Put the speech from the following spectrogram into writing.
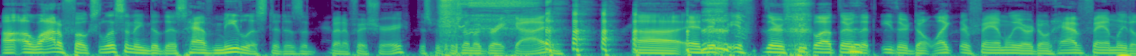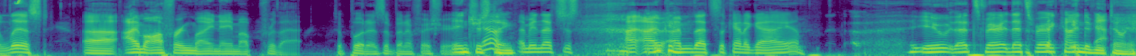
Uh, a lot of folks listening to this have me listed as a beneficiary just because I'm a great guy. And, uh, and if, if there's people out there that either don't like their family or don't have family to list, uh, I'm offering my name up for that to put as a beneficiary. Interesting. Yeah, I mean, that's just I, I, okay. I'm that's the kind of guy I am. You that's very that's very kind of you, Tony.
